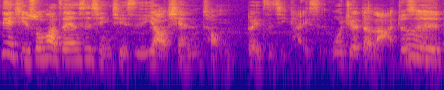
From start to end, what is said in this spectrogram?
练习说话这件事情，其实要先从对自己开始，我觉得啦，就是。嗯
